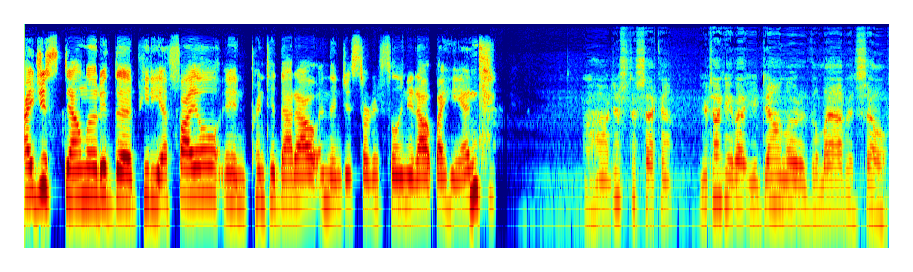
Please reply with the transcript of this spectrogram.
I just downloaded the PDF file and printed that out and then just started filling it out by hand. Uh-huh, just a second. You're talking about you downloaded the lab itself.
